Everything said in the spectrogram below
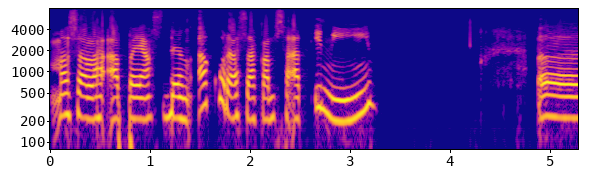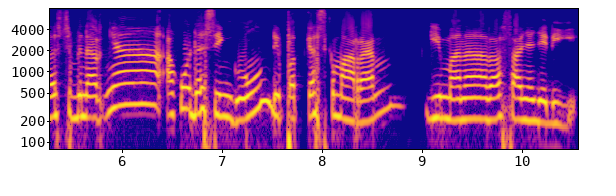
Masalah apa yang sedang aku rasakan saat ini uh, Sebenarnya aku udah singgung di podcast kemarin Gimana rasanya jadi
